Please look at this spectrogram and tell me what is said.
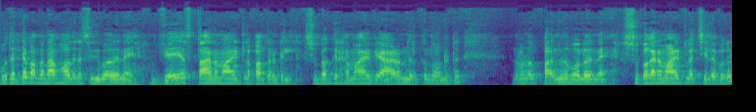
ബുധന്റെ പന്ത്രണ്ടാം ഭാവത്തിലെ സ്ഥിതി പോലെ വ്യയസ്ഥാനമായിട്ടുള്ള പന്ത്രണ്ടിൽ ശുഭഗ്രഹമായ വ്യാഴം നിൽക്കുന്നതുകൊണ്ടിട്ട് നമ്മൾ പറഞ്ഞതുപോലെ തന്നെ ശുഭകരമായിട്ടുള്ള ചിലവുകൾ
